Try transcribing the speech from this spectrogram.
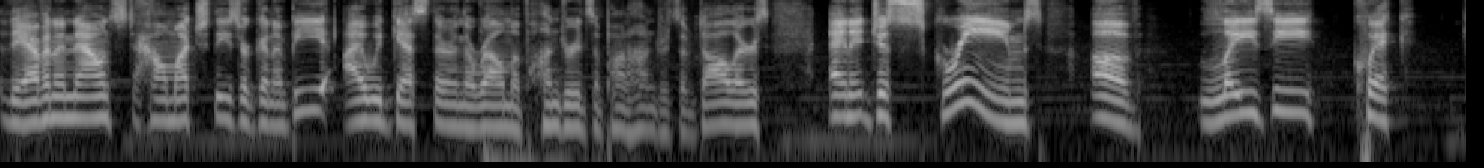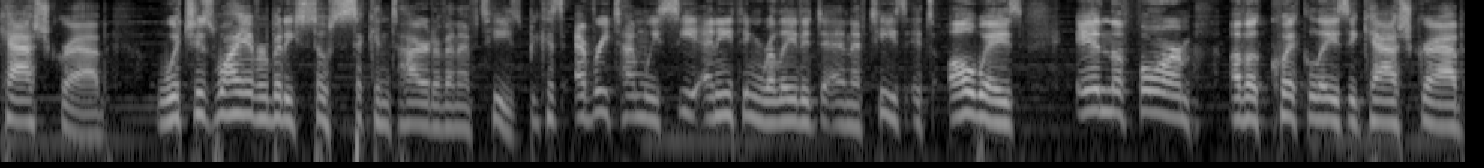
They haven't announced how much these are going to be. I would guess they're in the realm of hundreds upon hundreds of dollars. And it just screams of lazy, quick cash grab, which is why everybody's so sick and tired of NFTs. Because every time we see anything related to NFTs, it's always in the form of a quick, lazy cash grab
